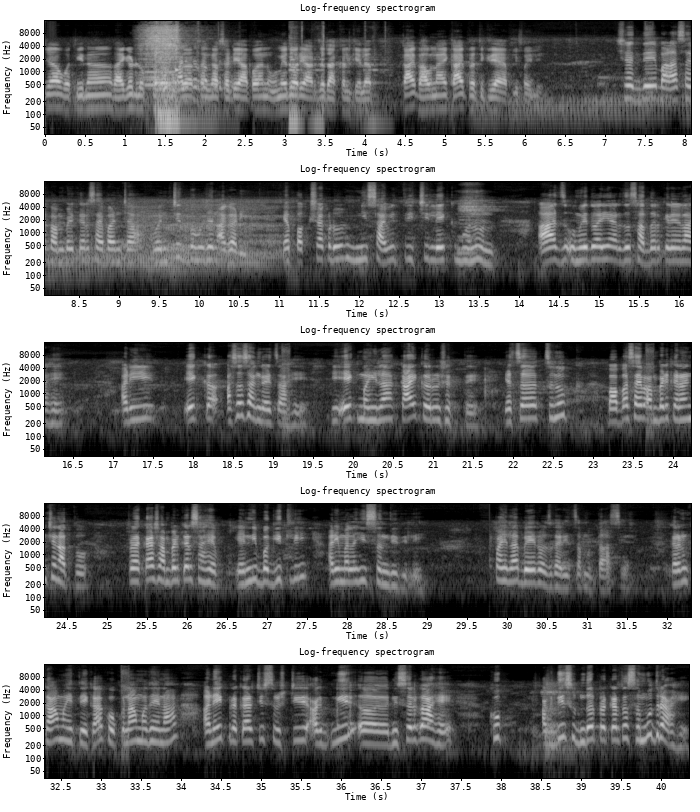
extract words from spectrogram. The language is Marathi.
च्या वतीनं रायगड लोकसभा मतदारसंघासाठी आपण उमेदवारी अर्ज दाखल केलात. काय भावना आहे? काय प्रतिक्रिया आहे आपली पहिली? श्रद्धे बाळासाहेब आंबेडकर साहेबांच्या वंचित बहुजन आघाडी या पक्षाकडून मी सावित्रीची लेख म्हणून आज उमेदवारी अर्ज सादर केलेला आहे. आणि एक असं सांगायचं आहे की एक महिला काय करू शकते? याचं चुणूक बाबासाहेब आंबेडकरांचे नातू प्रकाश आंबेडकर साहेब यांनी बघितली आणि मला ही संधी दिली. पहिला बेरोजगारीचा मुद्दा असेल. कारण का माहिती आहे का? कोकणामध्ये ना अनेक प्रकारची सृष्टी अगदी निसर्ग आहे. खूप अगदी सुंदर प्रकारचा समुद्र आहे.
